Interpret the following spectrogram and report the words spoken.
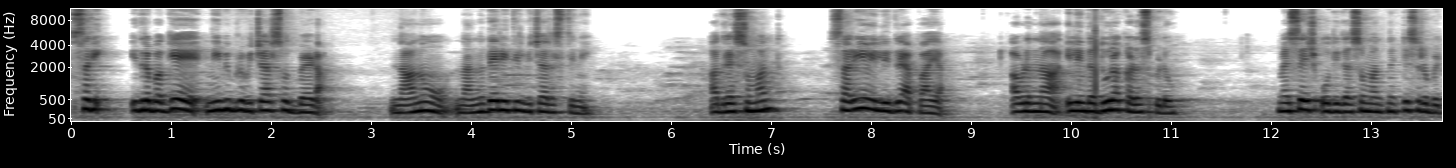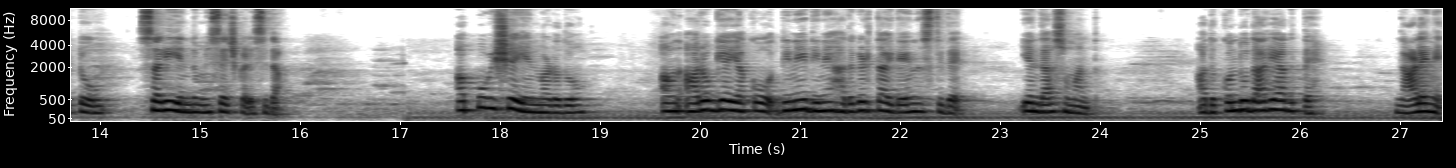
ಸರಿ, ಇದರ ಬಗ್ಗೆ ನೀವಿಬ್ಬರು ವಿಚಾರಿಸೋದು ಬೇಡ. ನಾನು ನನ್ನದೇ ರೀತಿಲಿ ವಿಚಾರಿಸ್ತೀನಿ. ಆದರೆ ಸುಮಂತ್, ಸರಿಯೂ ಇಲ್ಲಿದ್ದರೆ ಅಪಾಯ. ಅವಳನ್ನು ಇಲ್ಲಿಂದ ದೂರ ಕಳಿಸ್ಬಿಡು. ಮೆಸೇಜ್ ಓದಿದ ಸುಮಂತ್ ನಿಟ್ಟಿಸಿರು ಬಿಟ್ಟು ಸರಿ ಎಂದು ಮೆಸೇಜ್ ಕಳಿಸಿದ. ಅಪ್ಪು ವಿಷಯ ಏನು ಮಾಡೋದು? ಅವನ ಆರೋಗ್ಯ ಯಾಕೋ ದಿನೇ ದಿನೇ ಹದಗೆಡ್ತಾ ಇದೆ ಅನ್ನಿಸ್ತಿದೆ ಎಂದ ಸುಮಂತ್. ಅದಕ್ಕೊಂದು ದಾರಿ ಆಗುತ್ತೆ. ನಾಳೆನೇ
